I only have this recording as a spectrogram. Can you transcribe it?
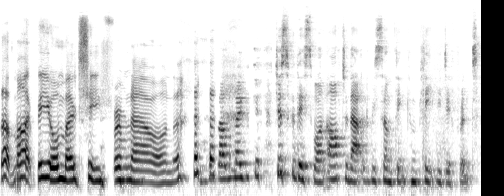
That might be your motif from now on. well, maybe just for this one. After that would be something completely different.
